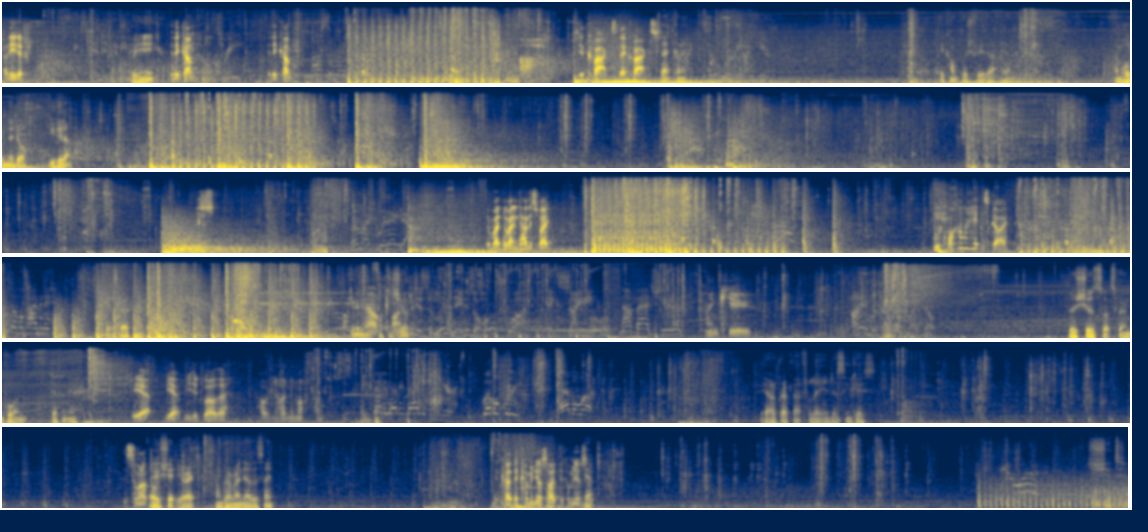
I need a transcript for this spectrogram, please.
I need a. What do you need? Here they come. Here they come. Ah, they're cracked. They're cracked. That coming? Don't worry, I'm here. They can't push through that. Yeah. I'm holding the door. You heal up. They're running down this way. Why can't I hit this guy? Double timing it. Okay. Come on. Give me that fucking shield. Just eliminated the whole squad. Exciting. Not bad, shooter. Thank you. I am myself. Those shield slots were important. Definitely. Yeah, yeah, you did well there. Holding, holding him off. Extended heavy magazine here. Level three. Ammo up. Yeah, I'll grab that for later just in case. There's someone up Oh here. shit, you're right. I'm going around the other side. They're They're coming your side. They're coming your Yeah. side. Shit.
